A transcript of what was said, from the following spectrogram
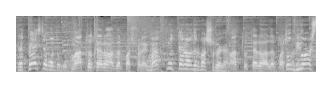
এটা প্রাইসটা কত করে? মাত্র তেরো হাজার পাঁচশো টাকা। মাত্র তেরো হাজার পাঁচশো টাকা। মাত্র তেরো হাজার তো পাঁচশো তো ভিউয়ার্স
